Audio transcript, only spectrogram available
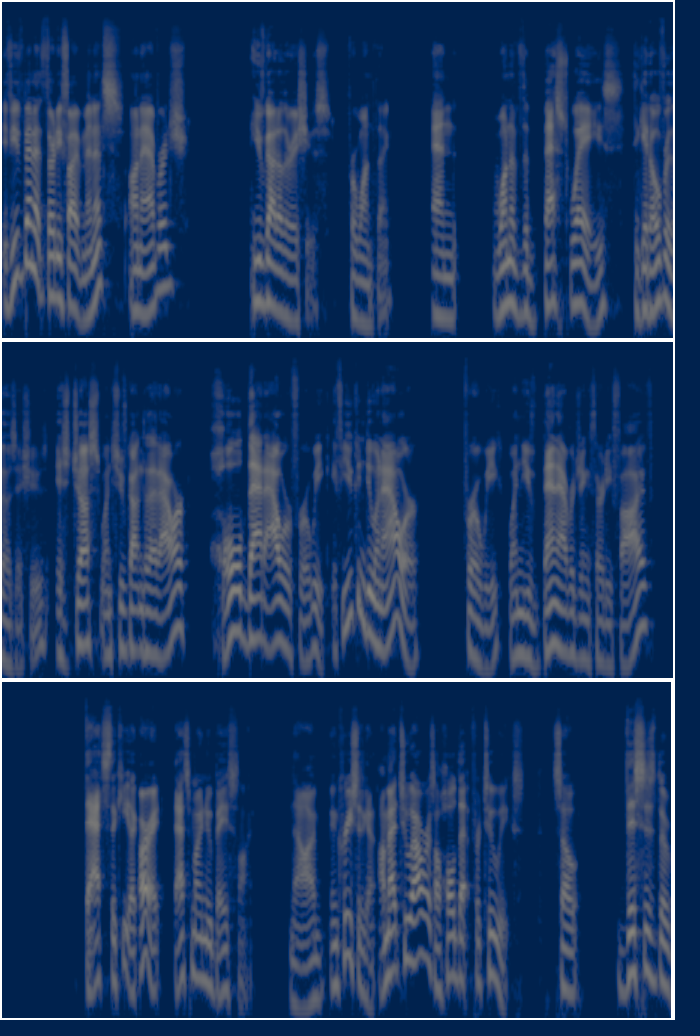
If you've been at 35 minutes on average, you've got other issues for one thing. And one of the best ways to get over those issues is just once you've gotten to that hour, hold that hour for a week. If you can do an hour for a week when you've been averaging 35, that's the key. Like, all right, that's my new baseline. Now I'm increase it again. I'm at two hours. I'll hold that for two weeks. So this is the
